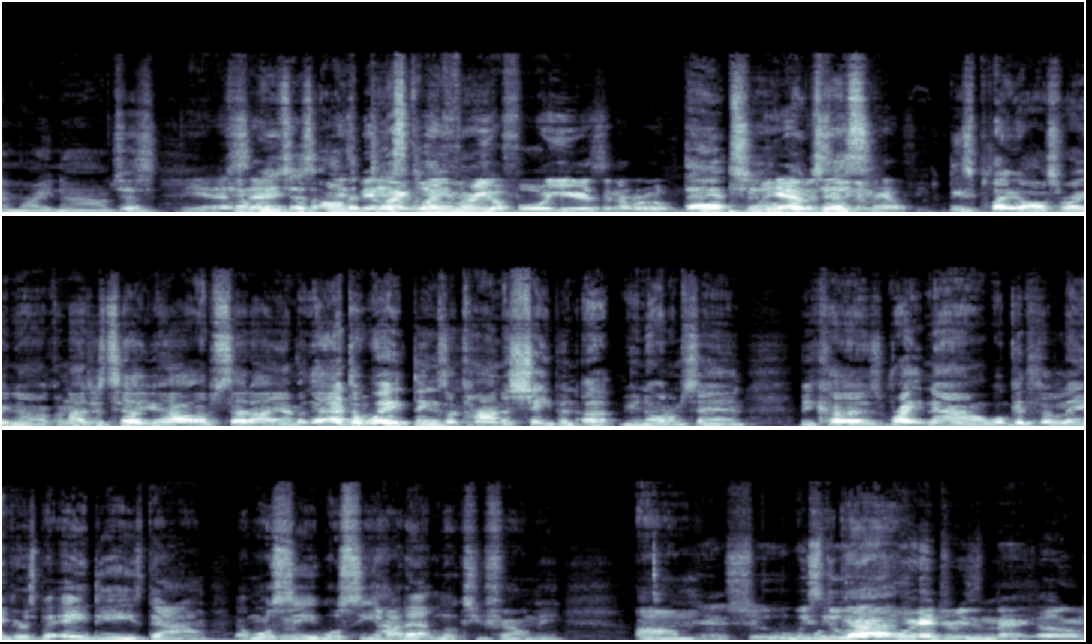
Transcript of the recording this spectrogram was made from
am right now? Just Yeah, can sad. we just on it's the been like disclaimer what three or four years in a row. that too, we but just seen them healthy. these playoffs right now. Can I just tell you how upset I am at the way things are kind of shaping up? You know what I'm saying? Because right now we'll get to the Lakers, but AD's down, and we'll Mhm. see we'll see how that looks. You feel me? Um, And shoot, we, We still got- more injuries than that. Um,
